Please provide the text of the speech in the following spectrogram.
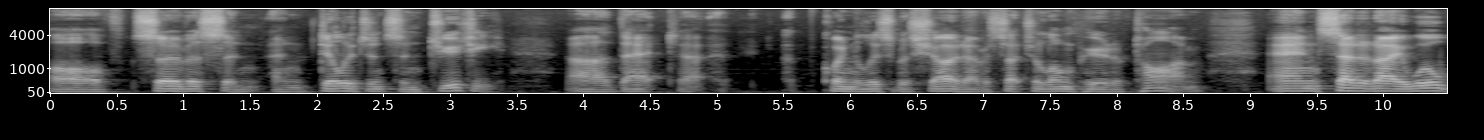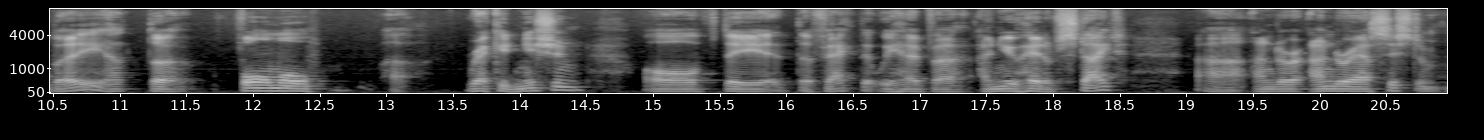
of service and, and diligence and duty uh, that uh, Queen Elizabeth showed over such a long period of time. And Saturday will be the formal recognition of the, the fact that we have a, new head of state under, under our system.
